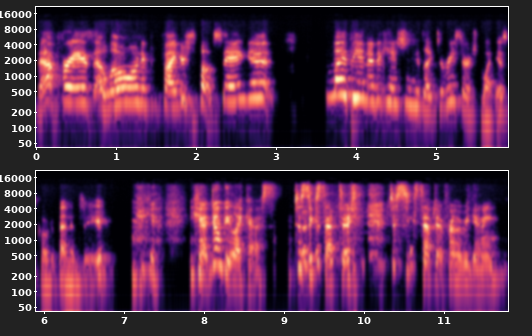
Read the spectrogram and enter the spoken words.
that phrase alone, if you find yourself saying it, might be an indication you'd like to research what is codependency. Yeah, yeah don't be like us. Just accept it. Just accept it from the beginning.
